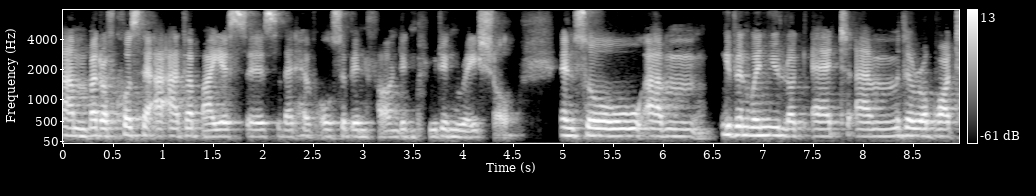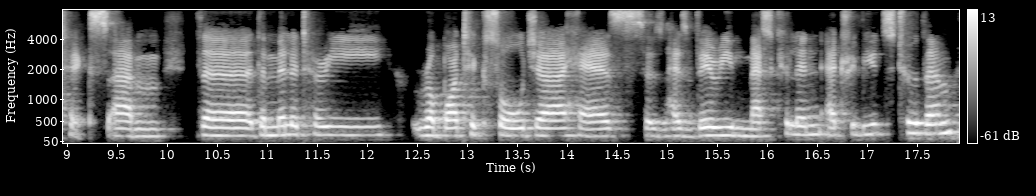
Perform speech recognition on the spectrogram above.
Um, but of course, there are other biases that have also been found, including racial. And so um, even when you look at um, the robotics, um, the, the military robotic soldier has, has, has very masculine attributes to them.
